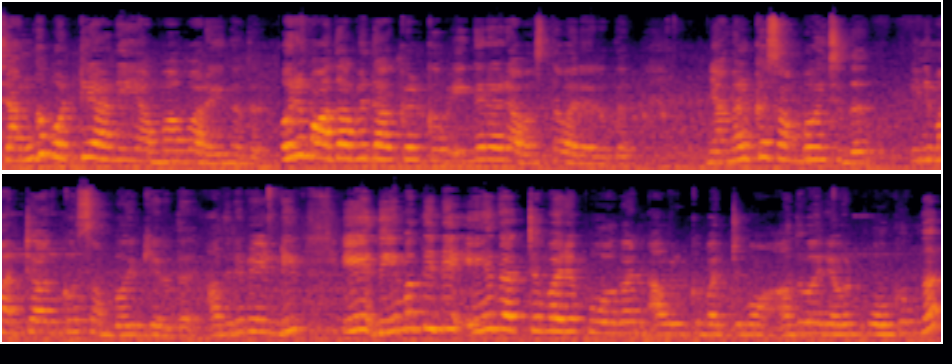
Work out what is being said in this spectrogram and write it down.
ചങ്ക് പൊട്ടിയാണ് ഈ അമ്മ പറയുന്നത്. ഒരു മാതാപിതാക്കൾക്കും ഇങ്ങനെ ഒരു അവസ്ഥ വരരുത്. ഞങ്ങൾക്ക് സംഭവിച്ചത് ഇനി മറ്റാർക്കും സംഭവിക്കരുത്. അതിനുവേണ്ടി ഈ നിയമത്തിന്റെ ഏതറ്റം വരെ പോകാൻ അവർക്ക് പറ്റുമോ? അതുവരെ അവർ പോകുന്ന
